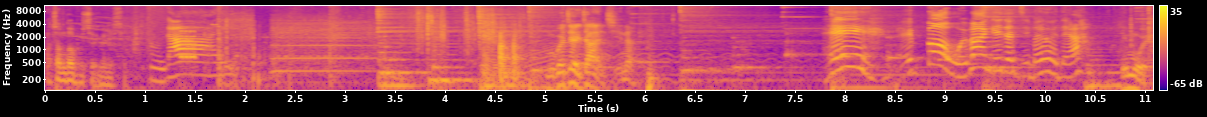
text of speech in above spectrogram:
我斟多杯水俾你先。唔該。玫瑰姐你爭人錢啊？唉，你幫我回翻幾隻字俾佢哋啊！點回啊？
